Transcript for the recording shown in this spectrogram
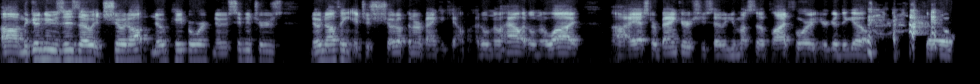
Um, the good news is, though, it showed up no paperwork, no signatures, no nothing. It just showed up in our bank account. I don't know how, I don't know why. Uh, I asked our banker. She said, well, "You must have applied for it. You're good to go." so,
